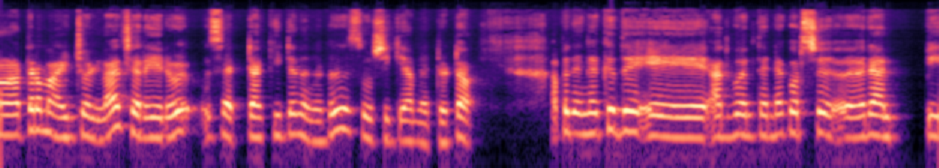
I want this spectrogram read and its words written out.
മാത്രമായിട്ടുള്ള ചെറിയൊരു സെറ്റാക്കിയിട്ട് നിങ്ങൾക്ക് സൂക്ഷിക്കാൻ പറ്റും കേട്ടോ അപ്പോൾ നിങ്ങൾക്ക് ഇത് അതുപോലെ തന്നെ കുറച്ച് ഒരു അൽപ്പി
